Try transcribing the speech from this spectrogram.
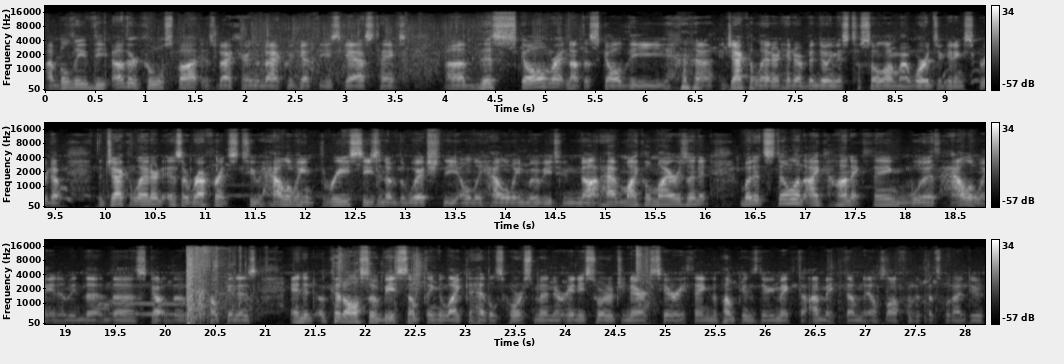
I believe the other cool spot is back here in the back. We've got these gas tanks. Uh, this skull, right, not the skull, the jack-o'-lantern Henry, I've been doing this so long my words are getting screwed up. The jack-o'-lantern is a reference to Halloween 3, Season of the Witch, the only Halloween movie to not have Michael Myers in it, but it's still an iconic thing with Halloween. I mean, the, the, the pumpkin is, and it could also be something like the Headless Horseman or any sort of generic scary thing. The pumpkin's there, you make, th I make thumbnails off of it, that's what I do.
